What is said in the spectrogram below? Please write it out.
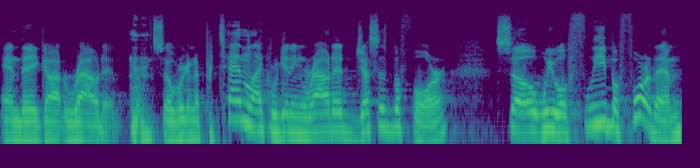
and they got routed. so we're going to pretend like we're getting routed just as before. So we will flee before them.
